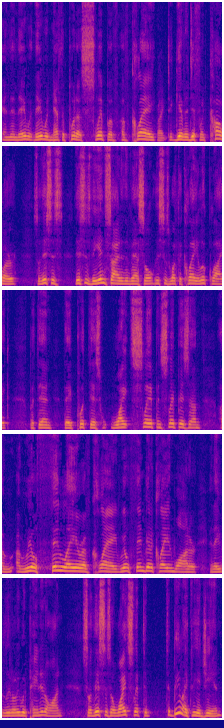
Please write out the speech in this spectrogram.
and then they would they wouldn't have to put a slip of, of clay right. to give it a different color. So this is this is the inside of the vessel. This is what the clay looked like, but then they put this white slip, and slip is a, a, a real thin layer of clay, real thin bit of clay and water, and they literally would paint it on. So this is a white slip to, to be like the Aegean.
